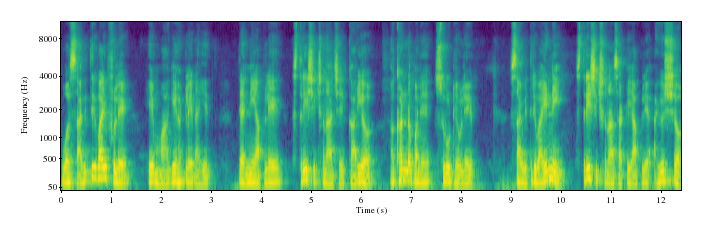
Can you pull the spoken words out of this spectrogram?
व सावित्रीबाई फुले हे मागे हटले नाहीत. त्यांनी आपले स्त्री शिक्षणाचे कार्य अखंडपणे सुरू ठेवले. सावित्रीबाईंनी स्त्री शिक्षणासाठी आपले आयुष्य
